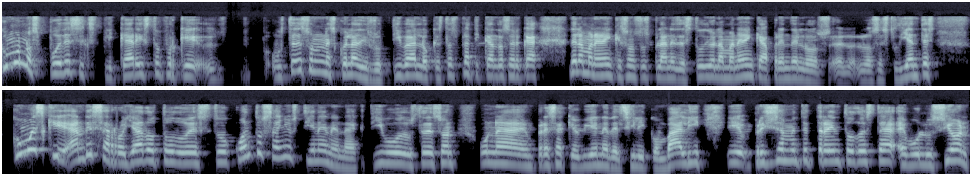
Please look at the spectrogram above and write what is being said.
¿cómo nos puedes explicar esto? Porque ustedes son una escuela disruptiva, lo que estás platicando acerca de la manera en que son sus planes de estudio, la manera en que aprenden los, eh, los estudiantes. ¿Cómo es que han desarrollado todo esto? ¿Cuántos años tienen en activo? Ustedes son una empresa que viene del Silicon Valley y precisamente traen toda esta evolución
